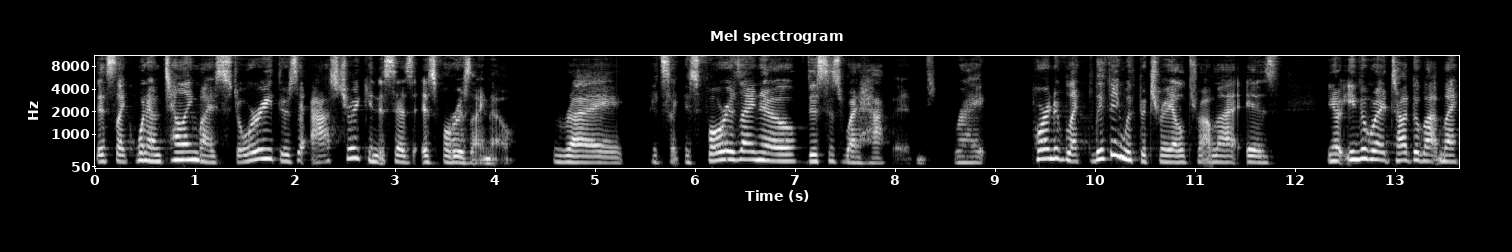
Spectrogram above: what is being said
it's like when I'm telling my story, there's an asterisk and it says, as far as I know. Right. It's like, as far as I know, this is what happened. Right. Part of like living with betrayal trauma is, you know, even when I talk about my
